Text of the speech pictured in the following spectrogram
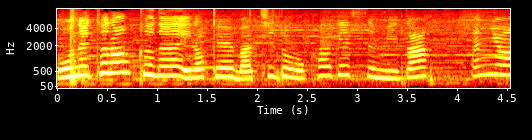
오늘 트렁크는 이렇게 마치도록 하겠습니다. 안녕.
